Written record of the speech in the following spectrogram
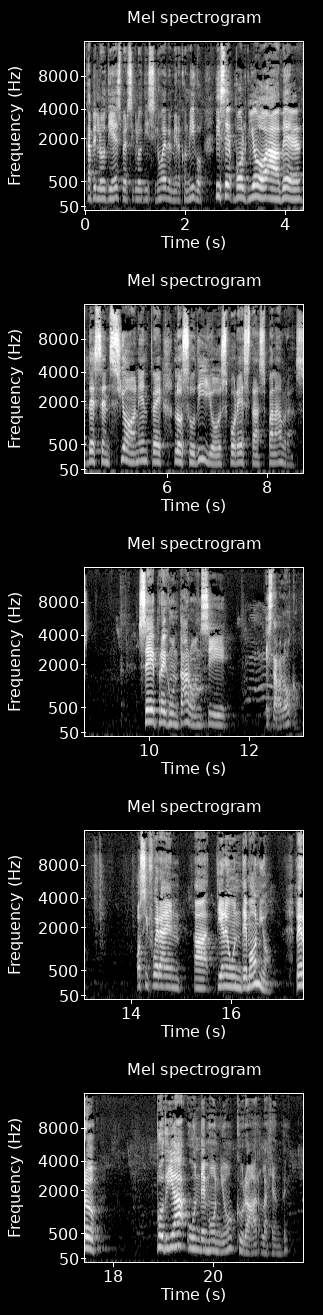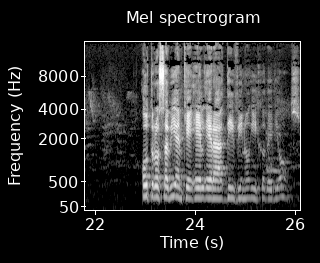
capítulo 10, versículo 19, mira conmigo, dice, volvió a haber descensión entre los judíos por estas palabras se preguntaron si estaba loco o si fuera en, ah, tiene un demonio. Pero, ¿podía un demonio curar la gente? Otros sabían que él era divino Hijo de Dios,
